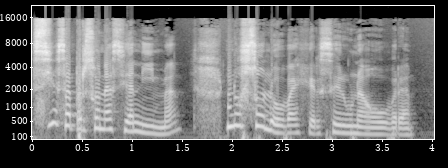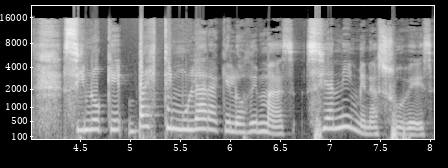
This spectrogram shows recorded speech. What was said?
si esa persona se anima, no solo va a ejercer una obra, sino que va a estimular a que los demás se animen a su vez.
